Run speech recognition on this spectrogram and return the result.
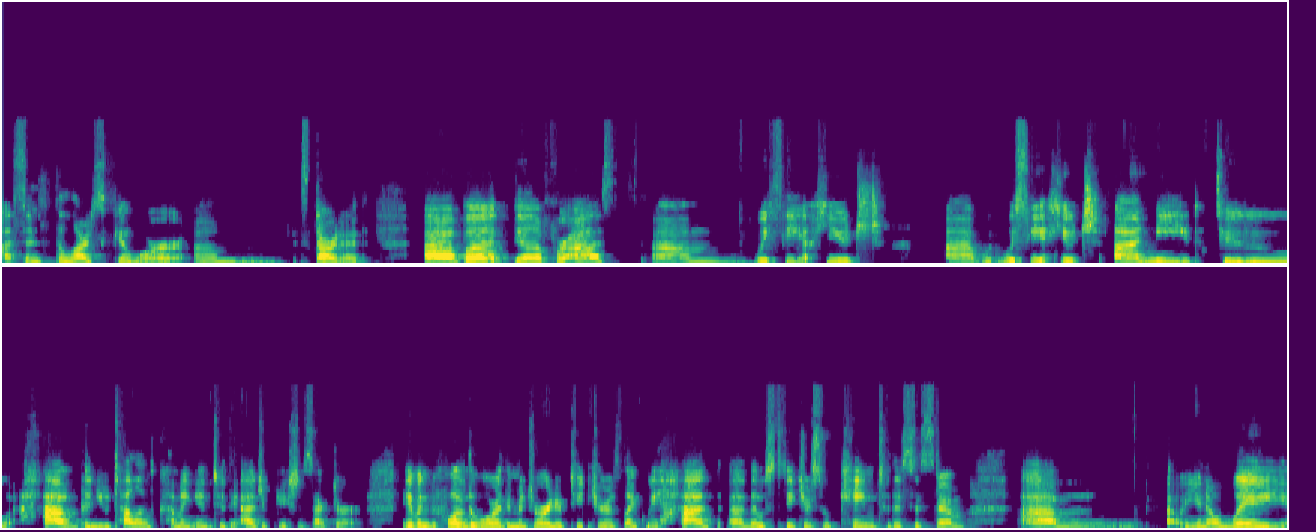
uh, since the large scale war um, started uh, but uh, for us um, we see a huge uh, we see a huge uh, need to have the new talent coming into the education sector. Even before the war, the majority of teachers, like we had uh, those teachers who came to the system, um, you know, way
